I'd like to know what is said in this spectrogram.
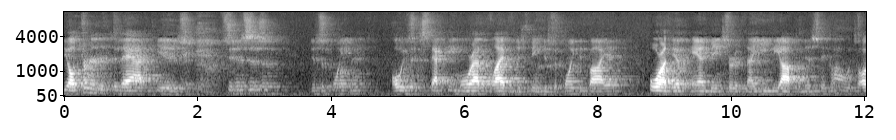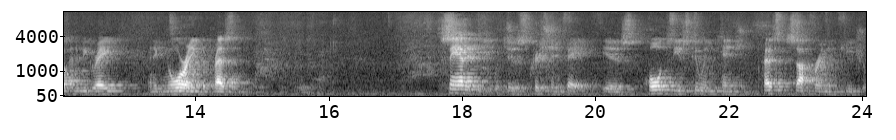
The alternative to that is cynicism, disappointment, always expecting more out of life and just being disappointed by it. Or, on the other hand, being sort of naively optimistic, oh, it's all going to be great, and ignoring the present. Sanity, which is Christian faith, is holds these two intentions, present suffering and future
